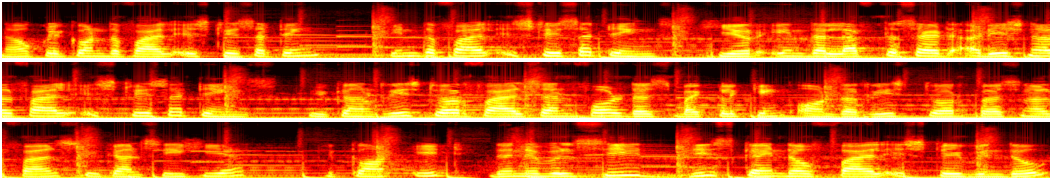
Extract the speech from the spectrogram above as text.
now click on the file history setting. In the file history settings, here in the left side additional file history settings, you can restore files and folders by clicking on the restore personal files you can see here. Click on it, then you will see this kind of file history window.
